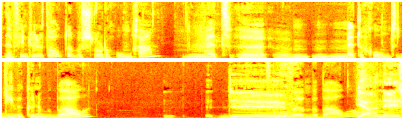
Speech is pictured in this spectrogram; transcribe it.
en vindt u dat ook, dat we slordig omgaan met, uh, um, met de grond die we kunnen bebouwen? De... Hoe we hem bebouwen? Of? Ja, nee,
